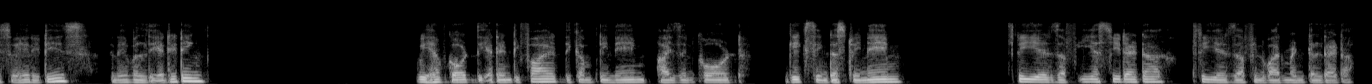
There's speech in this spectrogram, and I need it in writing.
so here it is. Enable the editing. We have got the identifier, the company name, ISIN code, GICS industry name, three years of ESG data, three years of environmental data.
